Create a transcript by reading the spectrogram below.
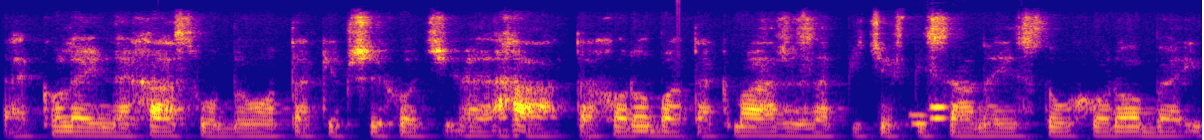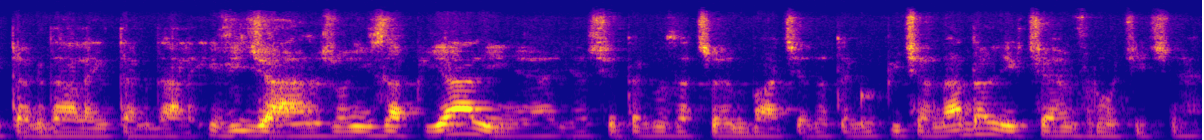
E, kolejne hasło było takie, przychodź, e, aha, ta choroba tak ma, że zapicie wpisane jest tą chorobę i tak dalej, i tak dalej. I widziałem, że oni zapijali, nie? Ja się tego zacząłem bać, ja do tego picia nadal nie chciałem wrócić, nie?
